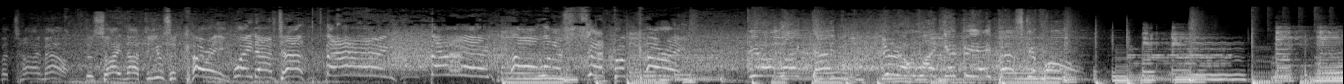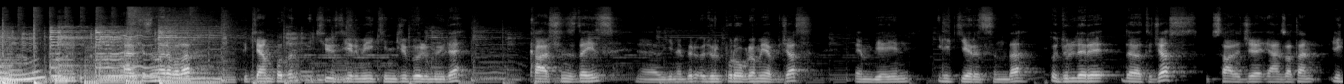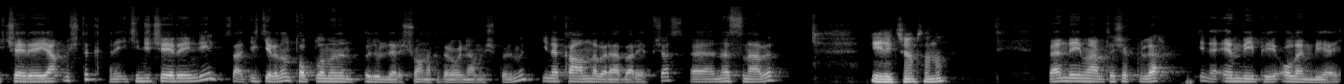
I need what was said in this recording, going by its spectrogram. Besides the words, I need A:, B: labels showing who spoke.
A: have a timeout. Decide not to use it. Curry, way downtown. Bang! Bang! Oh, what a shot from Curry! You don't like that? You don't like NBA basketball!
B: Herkese merhabalar. Pick 222. bölümüyle karşınızdayız. Ee, yine bir ödül programı yapacağız. NBA'in ilk yarısında ödülleri dağıtacağız. Sadece yani zaten ilk çeyreği yapmıştık. Hani ikinci çeyreğin değil sadece ilk yarının toplamının ödülleri şu ana kadar oynanmış bölümün. Yine Kaan'la beraber yapacağız. Ee, nasılsın abi?
C: İyilik Cem sana.
B: Ben deyim abi teşekkürler. Yine MVP, All NBA,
